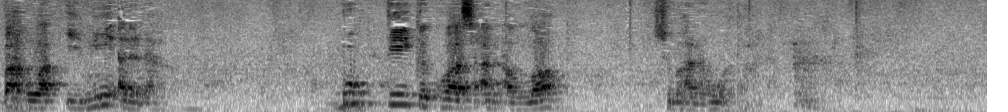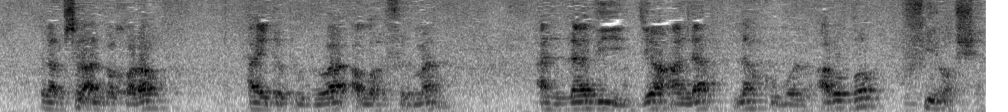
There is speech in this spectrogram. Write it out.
bahwa ini adalah bukti kekuasaan Allah Subhanahu wa taala. Dalam surah Al-Baqarah ayat 22 Allah firman, "Alladzi ja'ala lakumul arda firasya."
